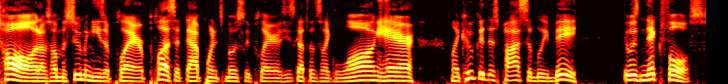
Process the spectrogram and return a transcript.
tall, and I'm assuming he's a player. Plus, at that point, it's mostly players. He's got this like long hair. I'm like, who could this possibly be? It was Nick Foles,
